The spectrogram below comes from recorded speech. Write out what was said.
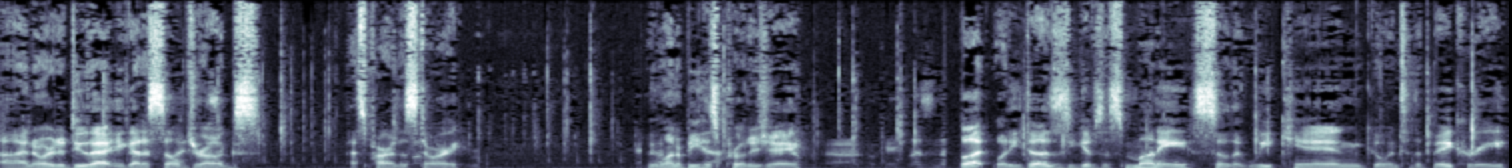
Uh, in order to do that, you gotta sell drugs. That's part of the story. We want to be his protege. But what he does is he gives us money so that we can go into the bakery,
